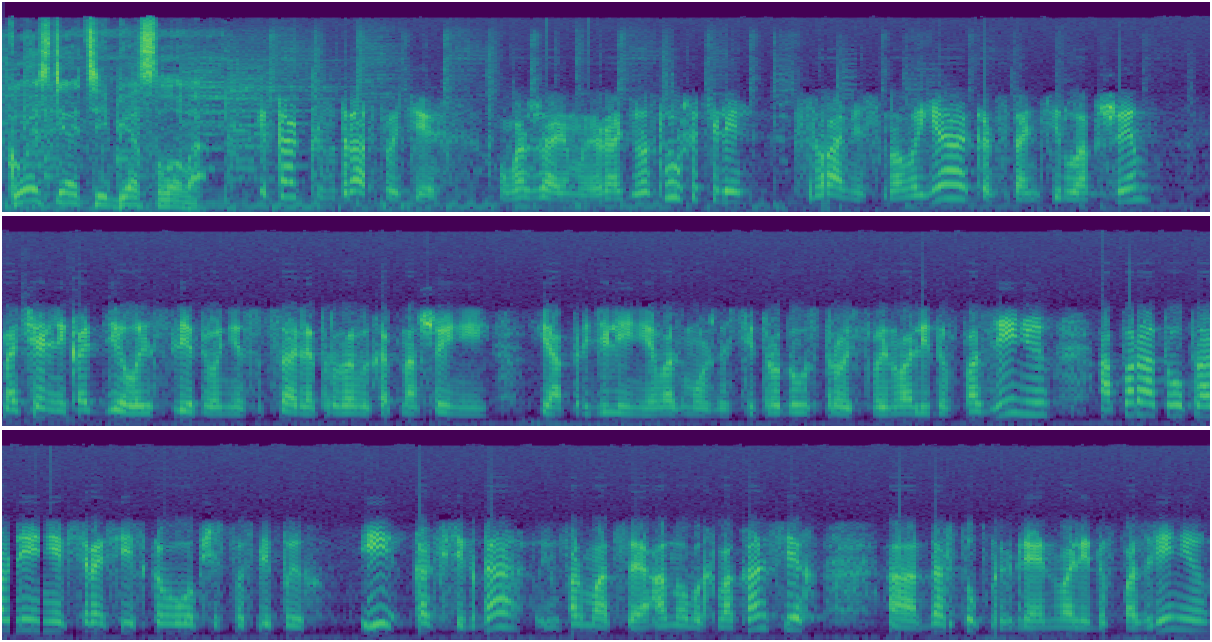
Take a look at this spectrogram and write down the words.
Костя, тебе слово. Итак, здравствуйте, уважаемые радиослушатели. С вами снова я, Константин Лапшин, начальник отдела исследования социально-трудовых отношений и определения возможностей трудоустройства инвалидов по зрению аппарата управления Всероссийского общества слепых. И, как всегда, информация о новых вакансиях, а, доступных для инвалидов по зрению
